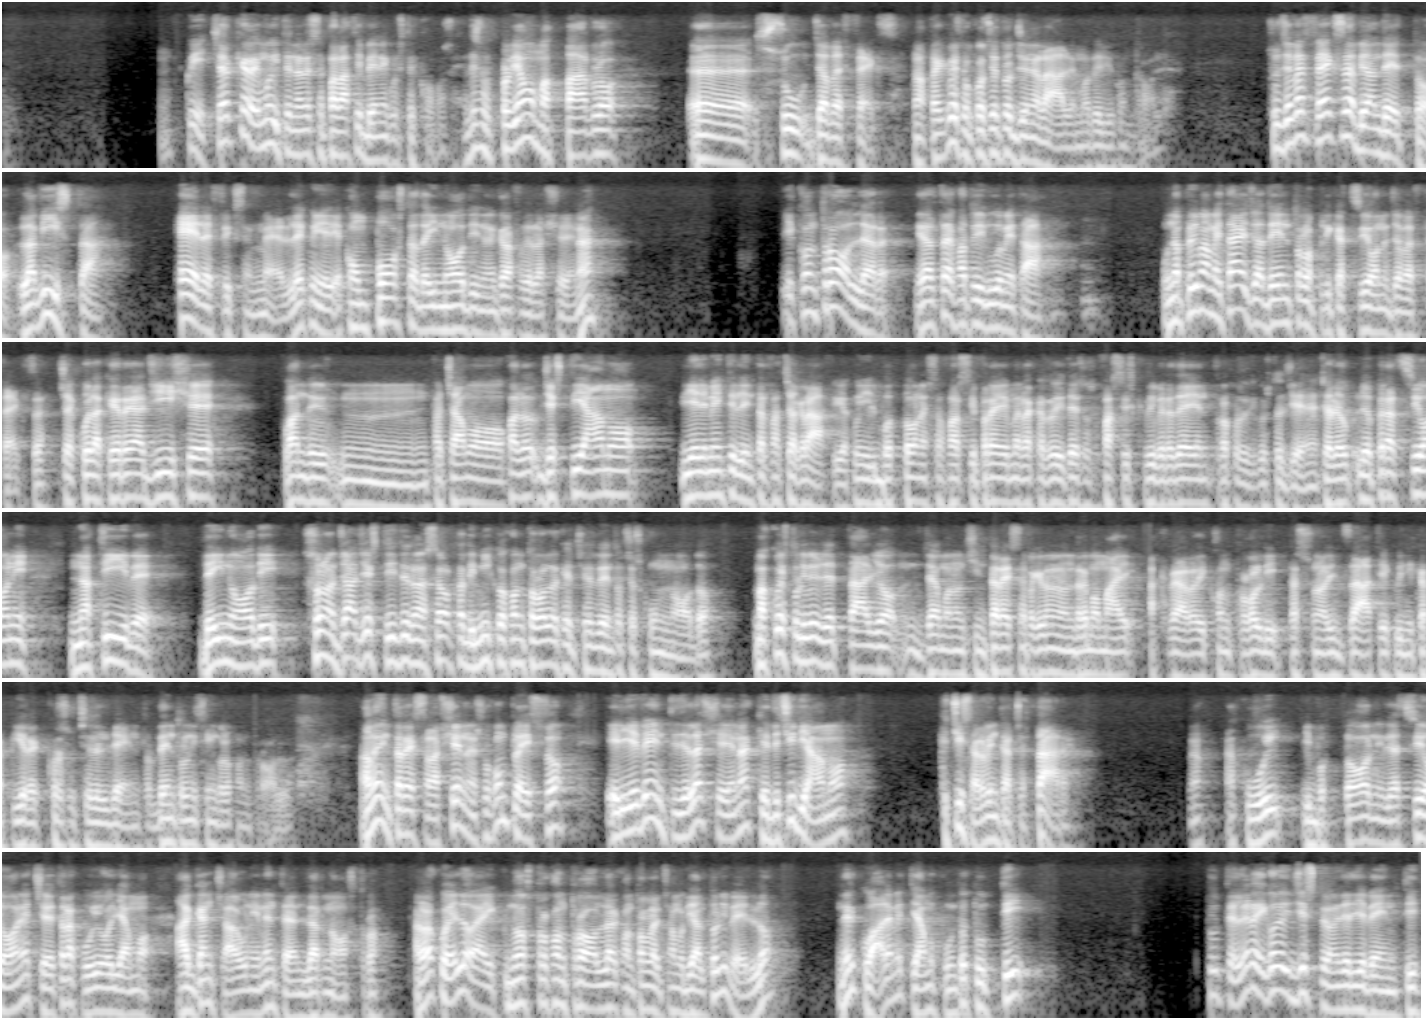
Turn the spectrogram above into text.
Quindi cercheremo di tenere separati bene queste cose. Adesso proviamo a mapparlo eh, su JavaFX, no, perché questo è un concetto generale, il modello di controller. Su JavaFX abbiamo detto la vista è l'fxml, quindi è composta dai nodi nel grafo della scena, il controller in realtà è fatto di due metà, una prima metà è già dentro l'applicazione JavaFX, cioè quella che reagisce quando, mm, facciamo, quando gestiamo gli elementi dell'interfaccia grafica, quindi il bottone sa farsi premere, la casa di testo sa farsi scrivere dentro, cose di questo genere. Cioè le, le operazioni native dei nodi sono già gestite da una sorta di microcontroller che c'è dentro ciascun nodo. Ma questo livello di dettaglio diciamo, non ci interessa perché noi non andremo mai a creare dei controlli personalizzati e quindi capire cosa succede lì dentro, dentro ogni singolo controllo. A noi interessa la scena nel suo complesso e gli eventi della scena che decidiamo che ci serve intercettare no? a cui i bottoni, le azioni, eccetera, a cui vogliamo agganciare un event handler nostro. Allora quello è il nostro controller, controller diciamo di alto livello, nel quale mettiamo appunto tutti, tutte le regole di gestione degli eventi.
